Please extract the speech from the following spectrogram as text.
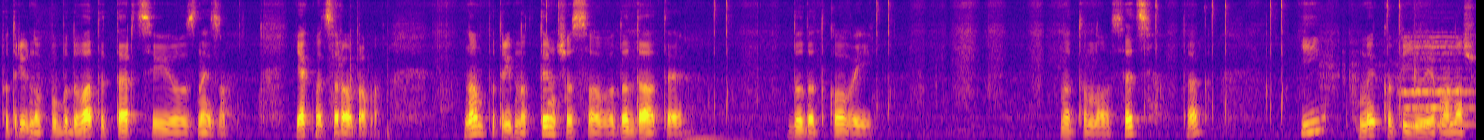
потрібно побудувати терцію знизу. Як ми це робимо? Нам потрібно тимчасово додати додатковий нотоносець. Так? І ми копіюємо нашу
